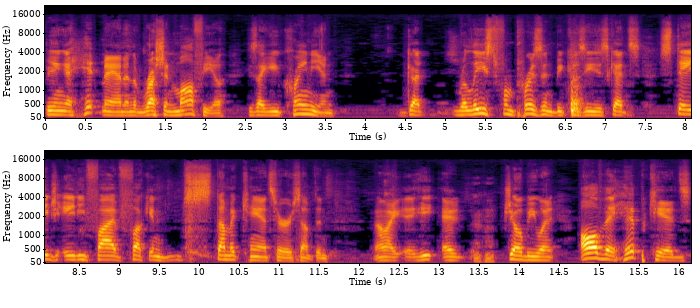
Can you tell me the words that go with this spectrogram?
being a hitman in the Russian mafia. He's like Ukrainian. Got released from prison because he's got stage 85 fucking stomach cancer or something. And I'm like, he, and mm-hmm. Jobi went, all the hip kids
